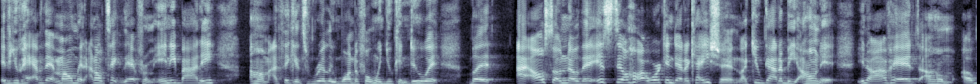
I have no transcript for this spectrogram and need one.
if you have that moment. I don't take that from anybody. Um, I think it's really wonderful when you can do it, but I also know that it's still hard work and dedication. Like you got to be on it. You know, I've had um, a,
